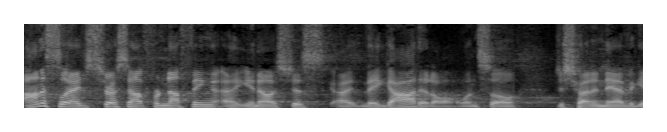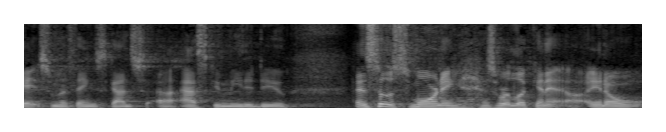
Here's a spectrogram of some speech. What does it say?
honestly, I stress out for nothing. Uh, you know, it's just, uh, they got it all. And so just trying to navigate some of the things God's uh, asking me to do. And so this morning, as we're looking at, uh, you know,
